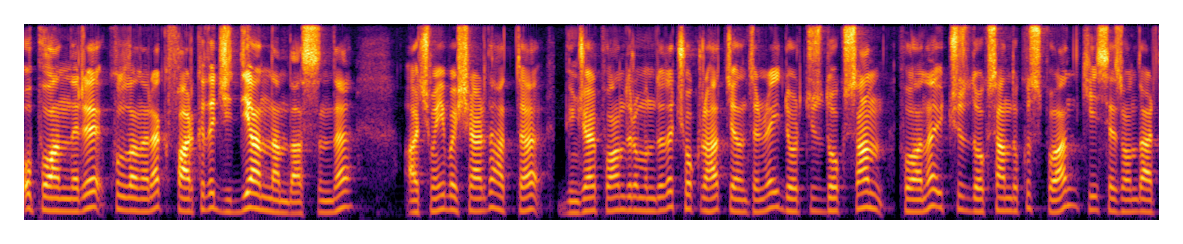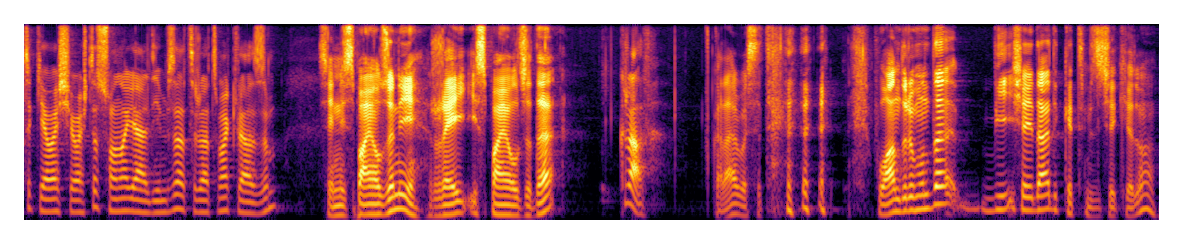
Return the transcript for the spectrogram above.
o puanları kullanarak farkı da ciddi anlamda aslında açmayı başardı. Hatta güncel puan durumunda da çok rahat Jonathan Ray 490 puana 399 puan ki sezonda artık yavaş yavaş da sona geldiğimizi hatırlatmak lazım. Senin İspanyolcan iyi. Ray İspanyolca'da Kral. bu kadar basit. Puan durumunda bir şey daha dikkatimizi çekiyor değil mi?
